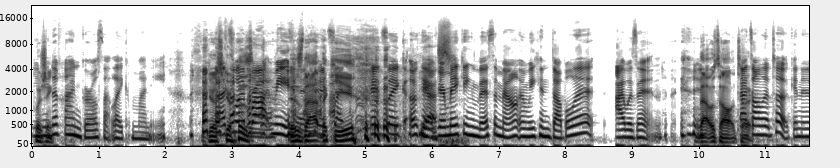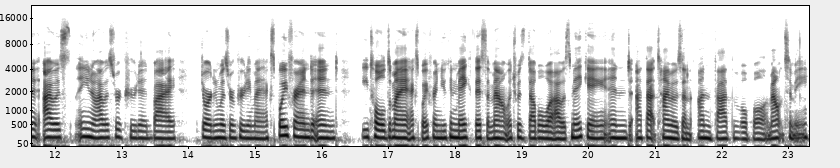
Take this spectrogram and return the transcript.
You pushing. need to find girls that like money. just That's girls- what brought me. Is that the It's like- key? it's like, okay, Yes. if you're making this amount and we can double it, I was in. that was all it took. That's all it took. And it, I was, you know, I was recruited by Jordan was recruiting my ex boyfriend, and he told my ex boyfriend, "You can make this amount," which was double what I was making. And at that time, it was an unfathomable amount to me.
